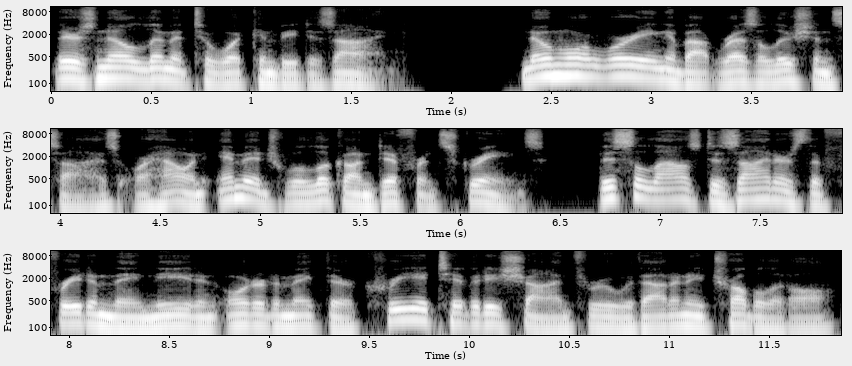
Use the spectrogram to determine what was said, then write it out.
there's no limit to what can be designed. No more worrying about resolution size or how an image will look on different screens, this allows designers the freedom they need in order to make their creativity shine through without any trouble at all,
